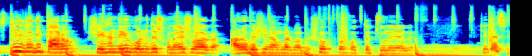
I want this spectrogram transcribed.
স্টিল যদি পারো, সেখান থেকে করলে তো সোনায় সোহাগা আরও বেশি নাম্বার পাবে, সত্তর সত্তর চলে যাবে। ঠিক আছে?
